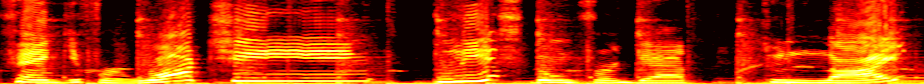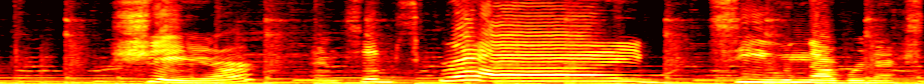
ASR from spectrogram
Thank you for watching. Please don't forget to like, share, and subscribe. See you in our next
